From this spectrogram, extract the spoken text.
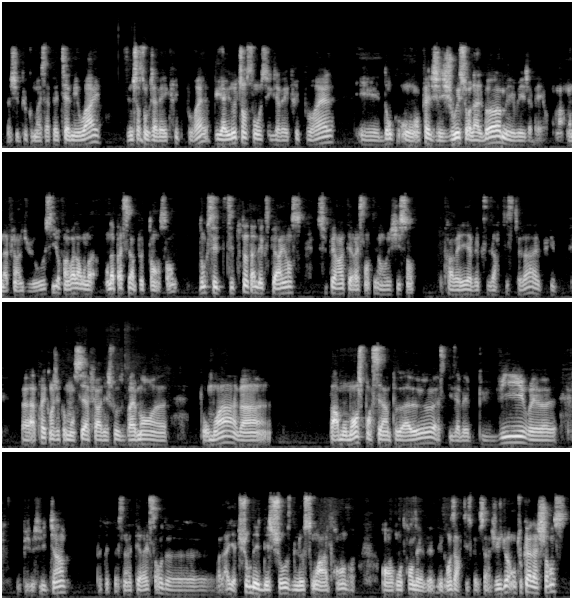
je sais plus comment elle s'appelle, Tell Me Why. C'est une chanson que j'avais écrite pour elle. Il y a une autre chanson aussi que j'avais écrite pour elle. Et donc on, en fait j'ai joué sur l'album et, j'avais on a, on a, fait un duo aussi. Enfin voilà, on a on a passé un peu de temps ensemble. Donc c'est tout un tas d'expériences super intéressantes et enrichissantes travailler avec ces artistes là et puis après, quand j'ai commencé à faire des choses vraiment euh, pour moi, eh ben, par moments, je pensais un peu à eux, à ce qu'ils avaient pu vivre. Et, puis je me suis dit, tiens, peut-être que c'est intéressant de. Voilà, il y a toujours des, choses, des leçons à apprendre en rencontrant des, grands artistes comme ça. J'ai eu en tout cas la chance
